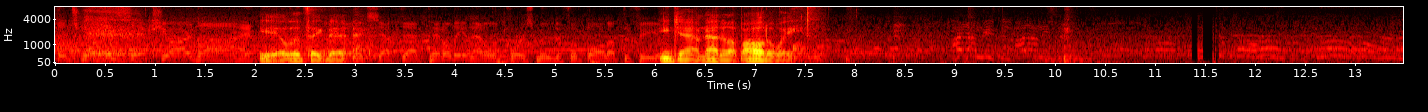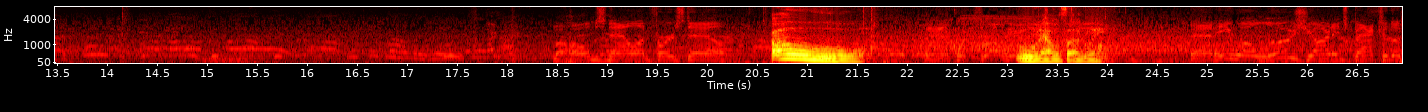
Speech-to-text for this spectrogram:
the 26-yard line. Yeah, we'll take that. Accept that penalty, and that'll, of course, move the football up the field. He jammed that up all the way. Mahomes now on first down. Oh. And a quick throw here. Ooh, that was ugly. And he will lose yardage back to the field.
